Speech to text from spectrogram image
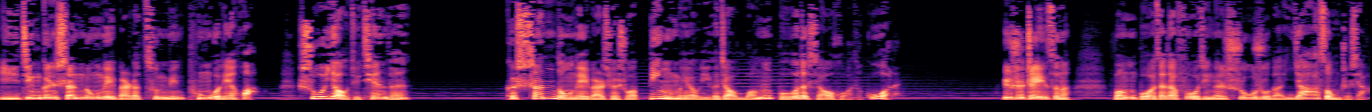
已经跟山东那边的村民通过电话，说要去迁坟。可山东那边却说，并没有一个叫王博的小伙子过来。于是这一次呢。王博在他父亲跟叔叔的押送之下，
